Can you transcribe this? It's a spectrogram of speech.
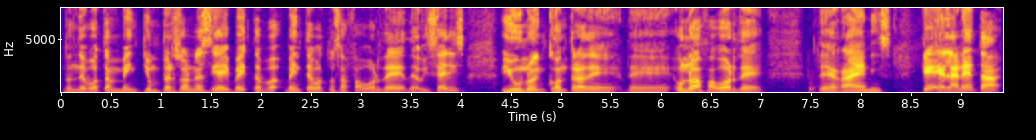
donde votan 21 personas y hay 20, vo- 20 votos a favor de, de Viserys y uno en contra de, de- uno a favor de, de Rhaenys. Que, que la neta,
